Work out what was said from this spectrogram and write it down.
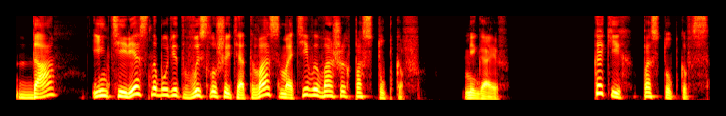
«Да, интересно будет выслушать от вас мотивы ваших поступков». Мигаев. «Каких поступков-с?»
